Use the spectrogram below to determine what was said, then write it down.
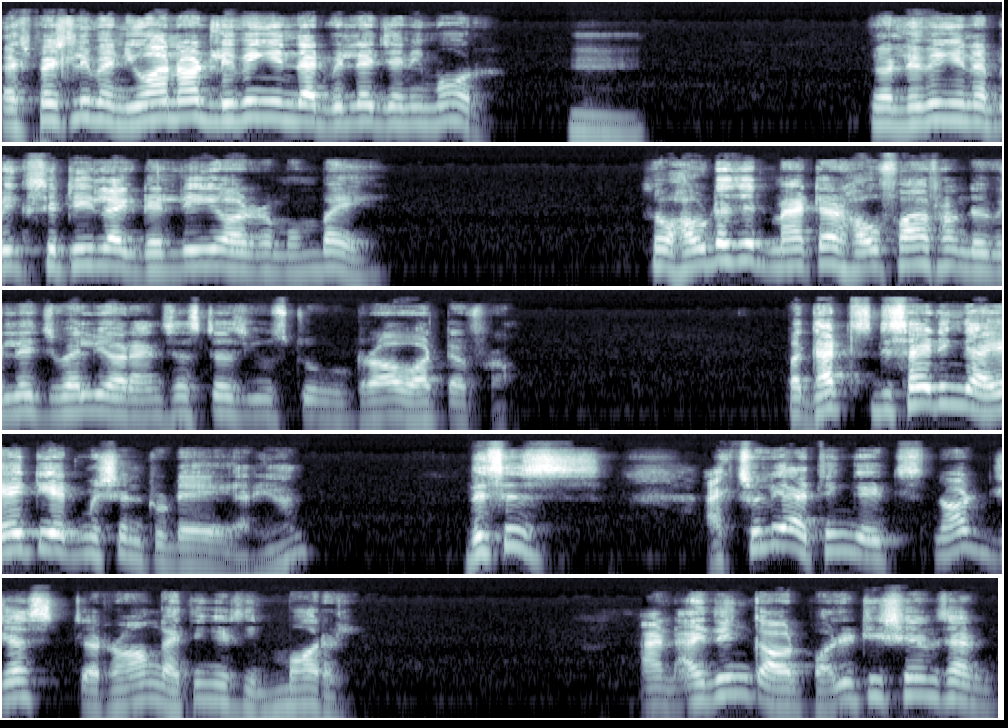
Especially when you are not living in that village anymore. Hmm. You are living in a big city like Delhi or Mumbai. So, how does it matter how far from the village well your ancestors used to draw water from? But that's deciding the IIT admission today, Arihant. This is actually, I think it's not just wrong, I think it's immoral. And I think our politicians and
